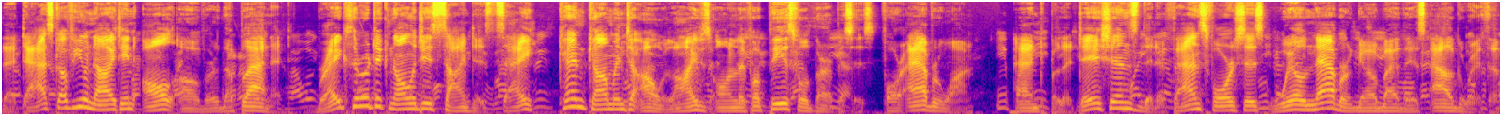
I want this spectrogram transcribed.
the task of uniting all over the planet. Breakthrough technologies, scientists say, can come into our lives only for peaceful purposes, for everyone. And politicians, the defense forces, will never go by this algorithm.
